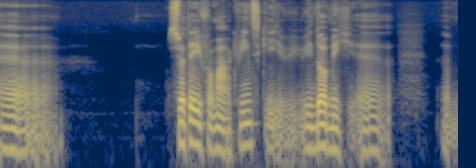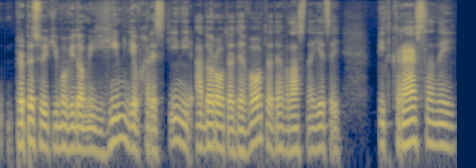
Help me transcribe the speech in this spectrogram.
е, святий Фома Аквінський, відомий, приписують йому відомий гімн Євхаристійний Адороте Девоте, де, власне, є цей підкреслений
